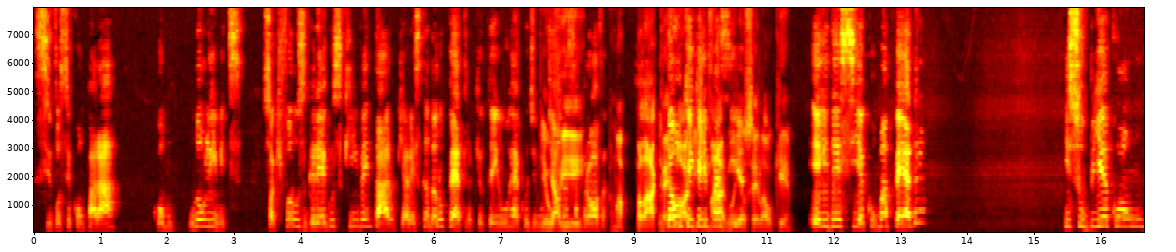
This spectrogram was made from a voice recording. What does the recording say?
se você comparar, como no limits. Só que foram os gregos que inventaram, que era escândalo Petra, que eu tenho o recorde mundial eu vi nessa prova. Uma placa então, enorme o que, que ele mármore, fazia? Eu sei lá o quê. Ele descia com uma pedra e subia com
